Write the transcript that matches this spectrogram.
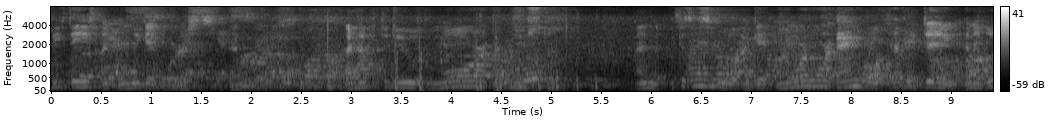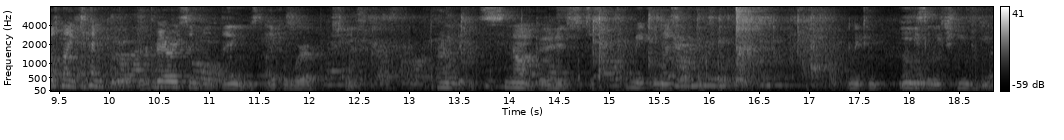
These days, I only get worse and worse. I have to do more and more stuff. And because of school, I get more and more angry every day, and I lose my temper for very simple things, like a worksheet. And it's not good, it's just making myself control And it can easily change me.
